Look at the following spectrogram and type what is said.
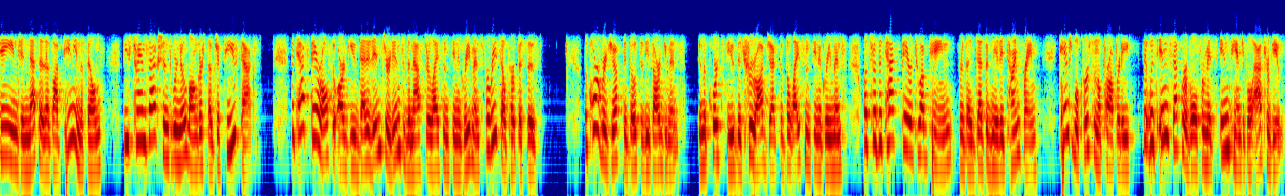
change in method of obtaining the films, these transactions were no longer subject to use tax. The taxpayer also argued that it entered into the master licensing agreements for resale purposes. The court rejected both of these arguments. In the court's view, the true object of the licensing agreements was for the taxpayer to obtain, for the designated time frame, tangible personal property that was inseparable from its intangible attributes.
